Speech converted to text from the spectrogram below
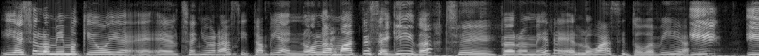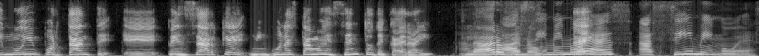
Y eso es lo mismo que hoy eh, el Señor hace también. No lo mate seguida, sí. pero mire, Él lo hace todavía. Y, y muy importante, eh, pensar que ninguno estamos exentos de caer ahí. Claro que así no. Mismo ¿Eh? es, así mismo es.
